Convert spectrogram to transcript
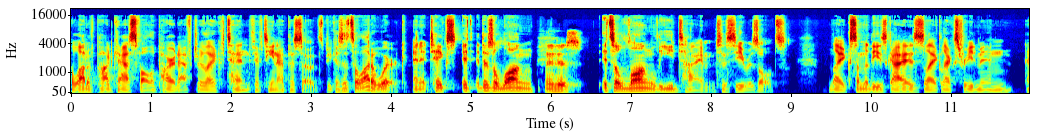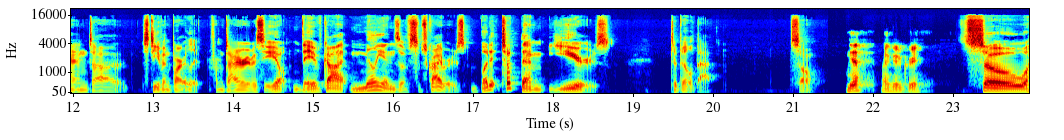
A lot of podcasts fall apart after like 10, 15 episodes because it's a lot of work, and it takes. It, there's a long. It is. It's a long lead time to see results. Like some of these guys, like Lex Fridman and uh, Steven Bartlett from Diary of a CEO. They've got millions of subscribers, but it took them years to build that. So, yeah, I could agree. So,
